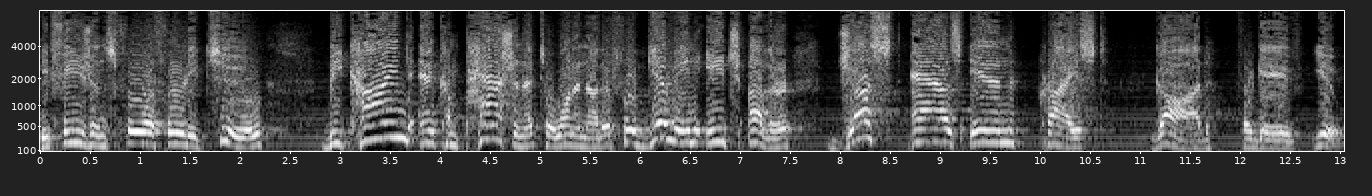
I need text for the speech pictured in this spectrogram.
Ephesians 4:32 be kind and compassionate to one another, forgiving each other, just as in Christ God forgave you.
